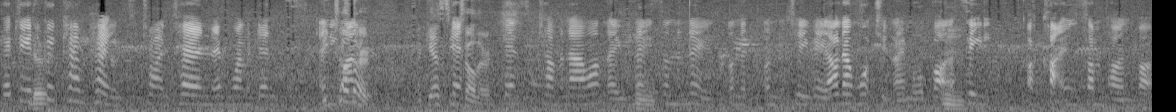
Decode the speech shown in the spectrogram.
They're doing No. a good campaign to try and turn everyone against each anyone. other, against each other. Against each other now, aren't they? You know, Mm. it's on the news, on the on the TV. I don't watch it no more, but I Mm. see, I cut in sometimes, but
